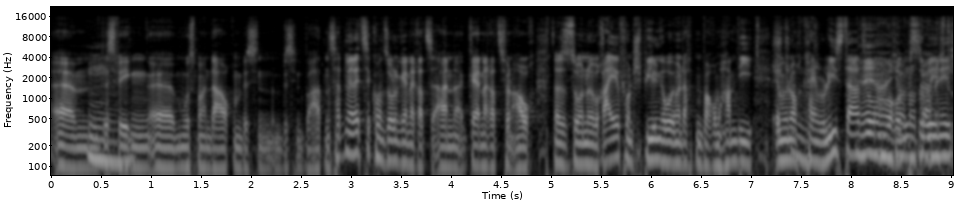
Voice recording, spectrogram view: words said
Ähm, Mhm. Deswegen äh, muss man da auch ein bisschen, ein bisschen warten. Das hatten wir letzte Konsolengeneration Generation auch. Das ist so eine Reihe von Spielen, wo wir immer dachten, warum haben die immer noch Stimmt. kein Release-Datum, ja, ja, ich warum so wenig?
